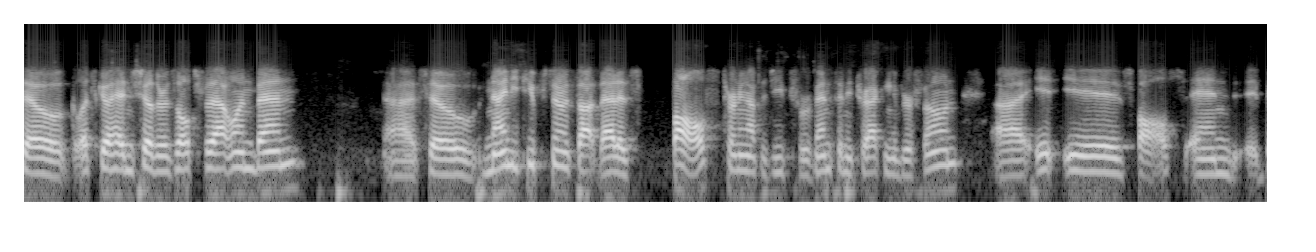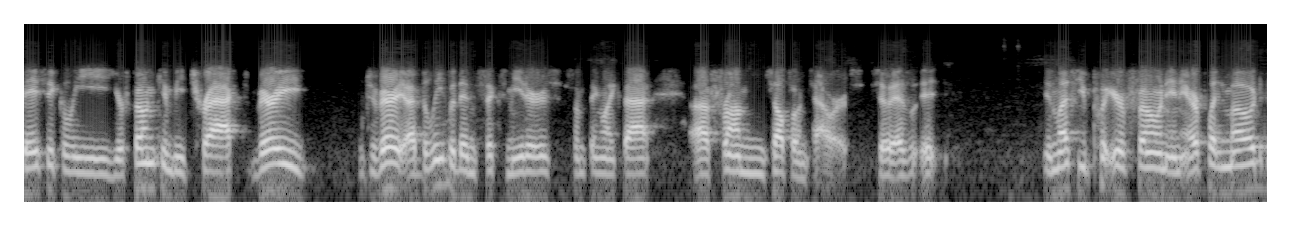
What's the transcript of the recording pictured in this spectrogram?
So let's go ahead and show the results for that one, Ben. Uh, so 92% thought that is false. Turning off the GPS prevents any tracking of your phone. Uh, it is false, and basically your phone can be tracked very, to very, I believe within six meters, something like that, uh, from cell phone towers. So as it, unless you put your phone in airplane mode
